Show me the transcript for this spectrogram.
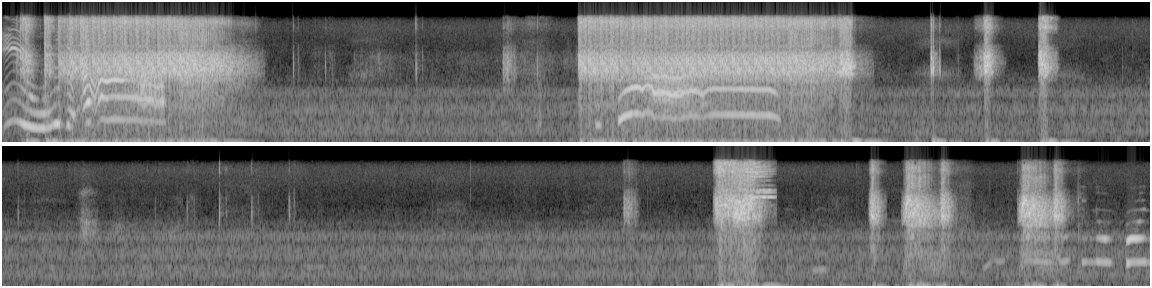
Ew, who the ah! Making no fun.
